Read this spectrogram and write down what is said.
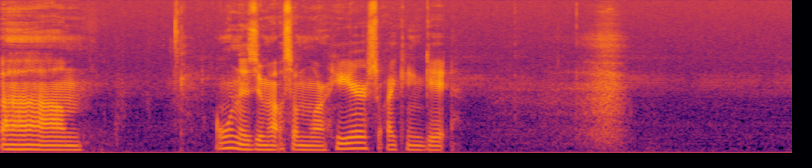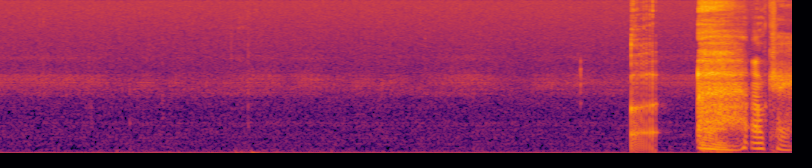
Um I want to zoom out some more here so I can get okay.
